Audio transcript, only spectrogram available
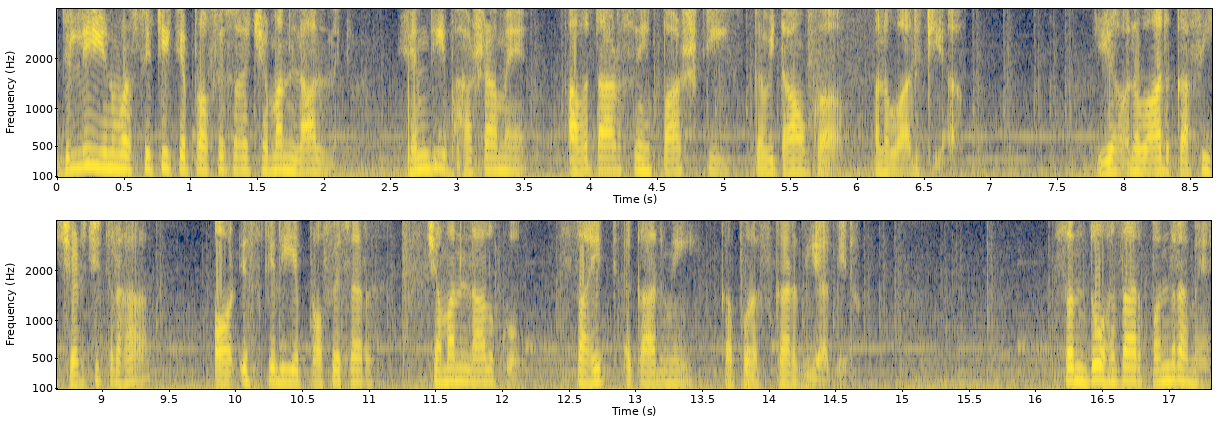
दिल्ली यूनिवर्सिटी के प्रोफेसर चमन लाल ने हिंदी भाषा में अवतार सिंह पाश की कविताओं का अनुवाद किया। यह अनुवाद काफ़ी चर्चित रहा और इसके लिए प्रोफेसर चमन लाल को साहित्य अकादमी का पुरस्कार दिया गया। सन 2015 में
